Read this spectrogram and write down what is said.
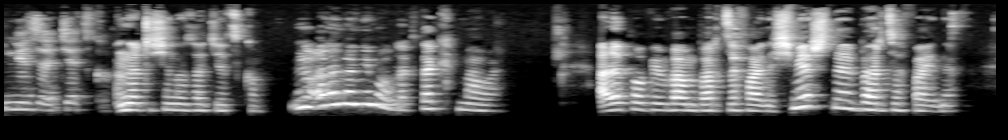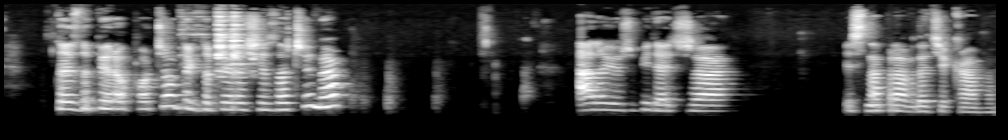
Nie za dziecko. Znaczy się no za dziecko. No ale no niemowlak, tak małe. Ale powiem Wam, bardzo fajny. Śmieszny, bardzo fajny. To jest dopiero początek, dopiero się zaczyna. Ale już widać, że jest naprawdę ciekawe.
